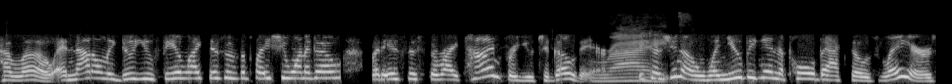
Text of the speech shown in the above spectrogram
Hello. And not only do you feel like this is the place you want to go, but is this the right time for you to go there? Right. Because, you know, when you begin to pull back those layers,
